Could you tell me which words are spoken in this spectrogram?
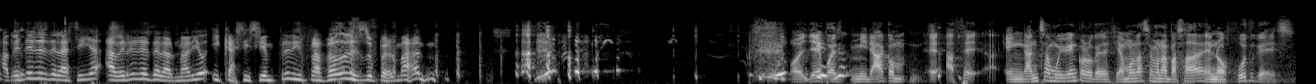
A veces desde la silla, a veces desde el armario y casi siempre disfrazado de Superman. Oye, pues mira, eh, hace, engancha muy bien con lo que decíamos la semana pasada de no juzgues.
